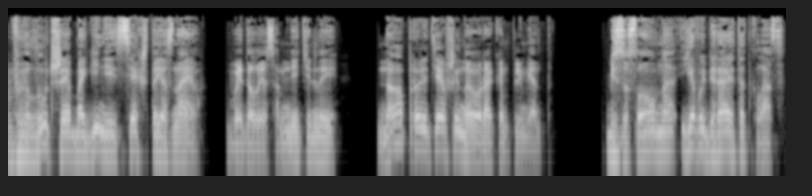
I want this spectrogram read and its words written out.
«Вы лучшая богиня из всех, что я знаю», — выдал я сомнительный, но пролетевший на ура комплимент. «Безусловно, я выбираю этот класс».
